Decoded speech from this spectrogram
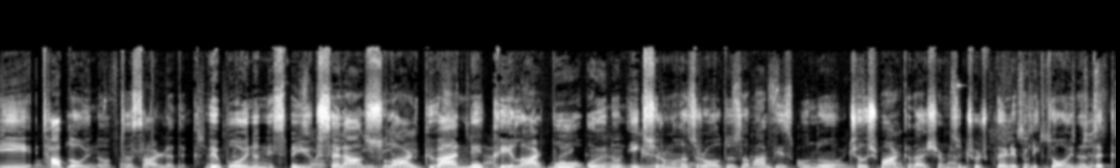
bir tablo oyunu tasarladık ve bu oyunun ismi Yükselen Sular Güvenli Kıyılar. Bu oyunun ilk sürümü hazır olduğu zaman biz bunu çalışma arkadaşlarımızın çocuklarıyla birlikte oynadık.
